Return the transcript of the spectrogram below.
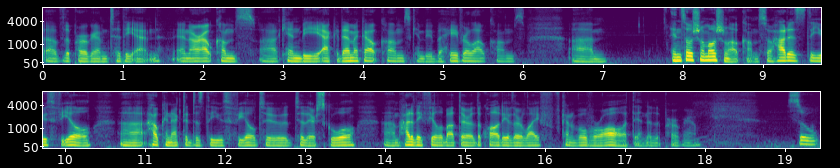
of the program to the end. And our outcomes uh, can be academic outcomes, can be behavioral outcomes. Um, and social emotional outcomes. So, how does the youth feel? Uh, how connected does the youth feel to to their school? Um, how do they feel about their the quality of their life, kind of overall, at the end of the program? So,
